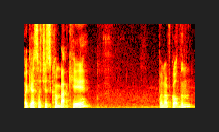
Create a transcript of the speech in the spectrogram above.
I guess I just come back here when I've got them.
